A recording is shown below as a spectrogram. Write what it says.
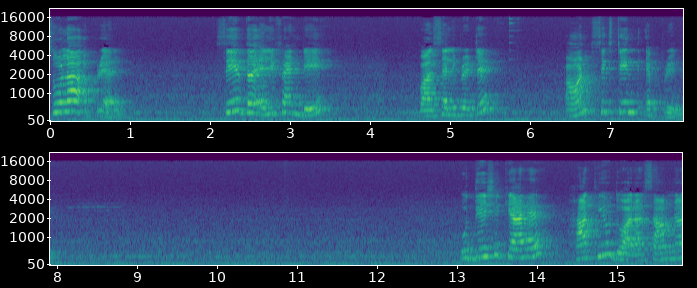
16 अप्रैल save the elephant day was celebrated on 16th April. उद्देश्य क्या है हाथियों द्वारा सामना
